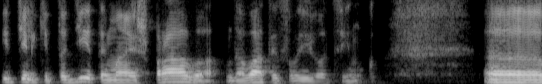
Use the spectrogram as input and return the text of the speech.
і тільки тоді ти маєш право давати свою оцінку. Е,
